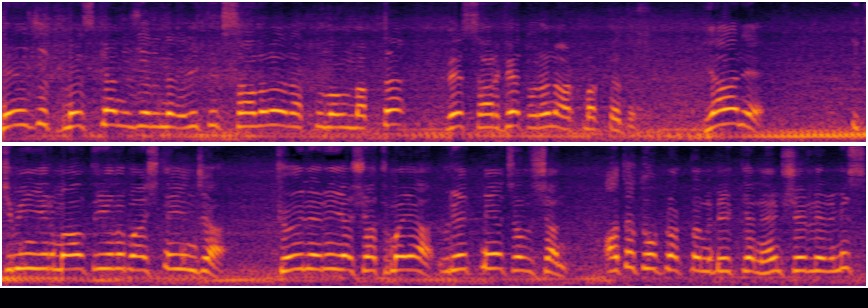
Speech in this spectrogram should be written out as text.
mevcut mesken üzerinden elektrik sağlanarak kullanılmakta ve sarfiyat oranı artmaktadır. Yani 2026 yılı başlayınca köyleri yaşatmaya, üretmeye çalışan ata topraklarını bekleyen hemşerilerimiz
